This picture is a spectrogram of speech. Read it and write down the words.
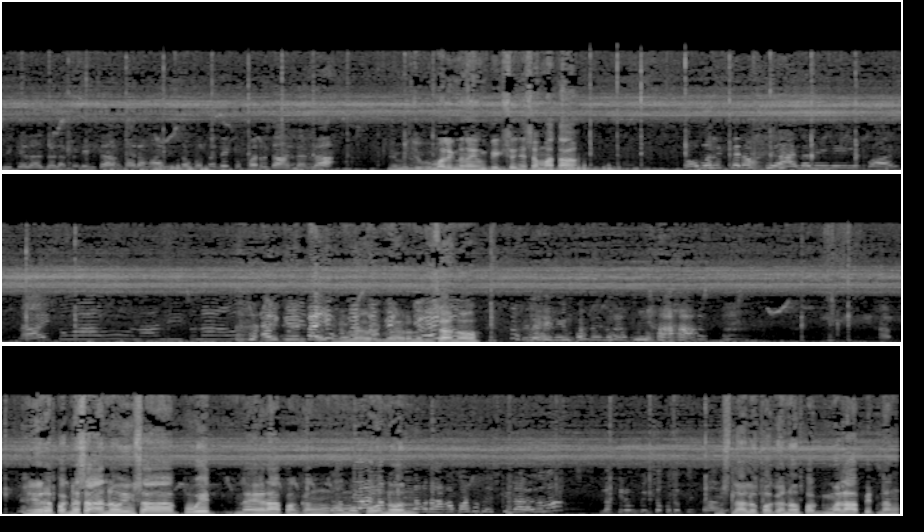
Hindi ka dadala. Pinigsahan ka ng alis sa bata. Hindi ka para dadala. eh, medyo gumaling na nga yung pigsa niya sa mata. Pakabalik ka na kaya. Naninilip Ay kita yung Mer meron din sa ano. Pinahiling pa sa lupot niya. Mahirap pag nasa ano, yung sa puwit, nahirapan kang umupo nun. Hindi ako nakakapasok sa eskwela. Ma? Laki ng pigsa ko sa pitay. Mas lalo pag ano, pag malapit ng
